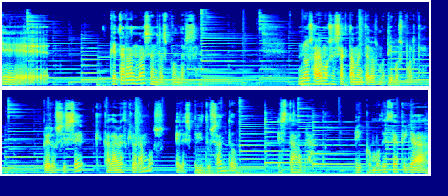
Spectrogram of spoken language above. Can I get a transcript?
eh, que tardan más en responderse. No sabemos exactamente los motivos por qué, pero sí sé que cada vez que oramos, el Espíritu Santo está obrando. Y como dice aquella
